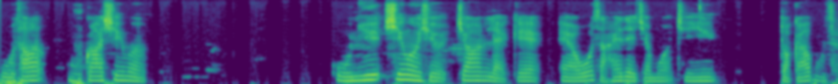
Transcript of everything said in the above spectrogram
下趟沪家新闻沪语新闻秀将辣盖闲话上海台节目进行独家播出。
